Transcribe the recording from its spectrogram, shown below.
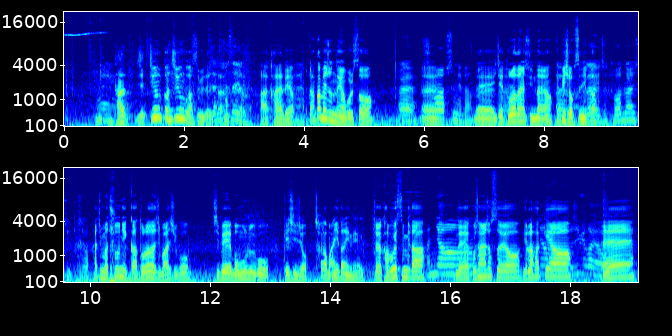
네. 다 이제 찍은 건 찍은 것 같습니다 이제 일단. 가세요. 아 가야 돼요? 네. 깜깜해졌네요 벌써. 네, 네. 수고하셨습니다. 네 이제 네. 돌아다닐 수 있나요? 햇빛이 네, 없으니까. 네, 이제 돌아다닐 수 있죠. 하지만 추우니까 돌아다니지 마시고 집에 머무르고 계시죠. 차가 많이 다니네요. 저희 가보겠습니다. 안녕. 네 고생하셨어요. 연락할게요. 안녕. 조심히 가요. 네.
